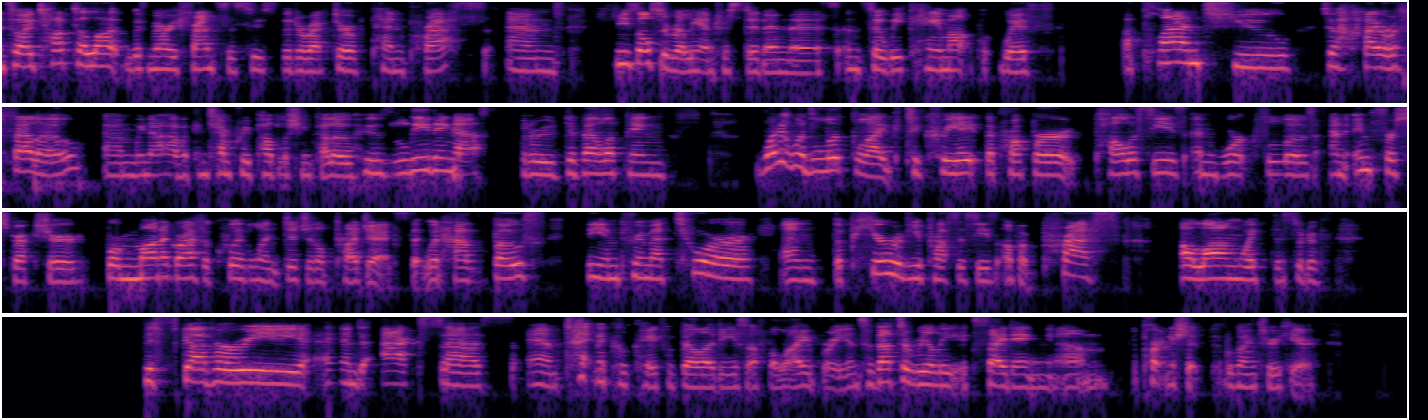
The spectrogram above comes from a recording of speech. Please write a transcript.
And so I talked a lot with Mary Francis, who's the director of Penn Press, and she's also really interested in this. And so we came up with a plan to, to hire a fellow. Um, we now have a contemporary publishing fellow who's leading us through developing what it would look like to create the proper policies and workflows and infrastructure for monograph equivalent digital projects that would have both the imprimatur and the peer review processes of a press along with the sort of discovery and access and technical capabilities of the library. And so that's a really exciting um, partnership that we're going through here.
